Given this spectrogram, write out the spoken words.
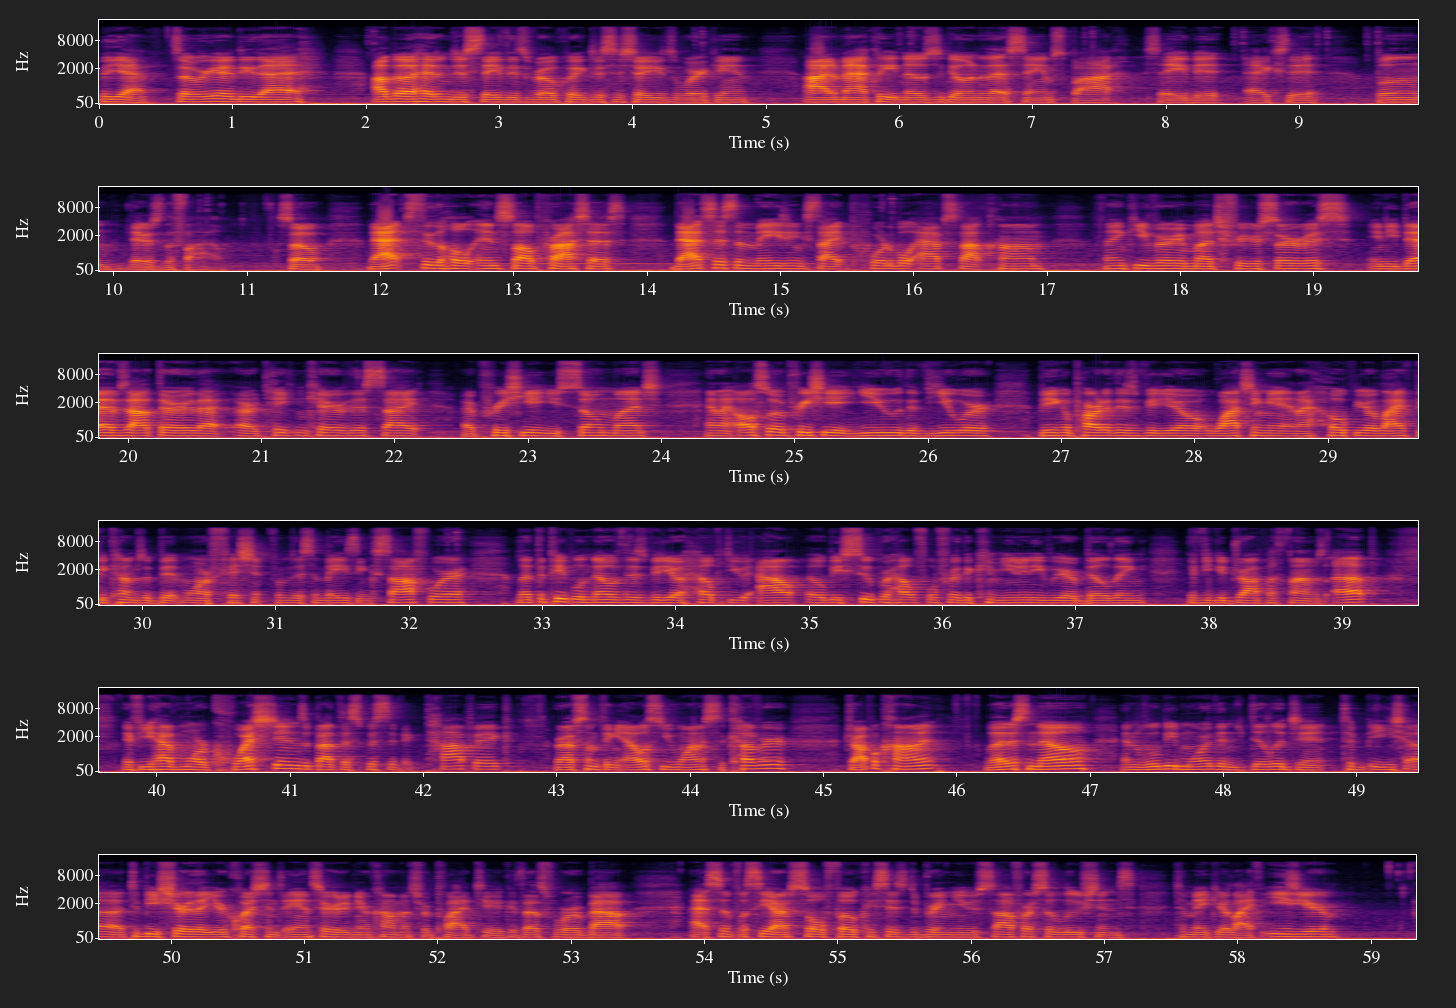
but yeah, so we're gonna do that. I'll go ahead and just save this real quick just to show you it's working. Automatically it knows to go into that same spot, save it, exit, boom, there's the file. So that's through the whole install process. That's this amazing site, portableapps.com. Thank you very much for your service. Any devs out there that are taking care of this site, I appreciate you so much. And I also appreciate you, the viewer, being a part of this video, watching it, and I hope your life becomes a bit more efficient from this amazing software. Let the people know if this video helped you out. It'll be super helpful for the community we are building if you could drop a thumbs up. If you have more questions about the specific topic or have something else you want us to cover, drop a comment let us know and we'll be more than diligent to be uh, to be sure that your questions answered and your comments replied to because that's what we're about at Simple our sole focus is to bring you software solutions to make your life easier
